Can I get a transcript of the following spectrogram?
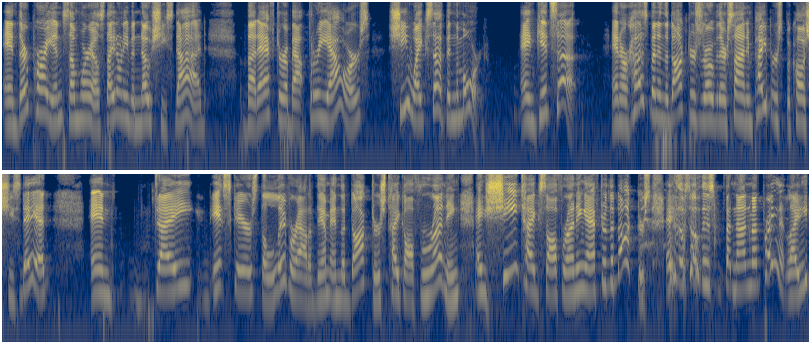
and they're praying somewhere else. They don't even know she's died. But after about three hours, she wakes up in the morgue and gets up. And her husband and the doctors are over there signing papers because she's dead. And day it scares the liver out of them and the doctors take off running and she takes off running after the doctors. And so this nine month pregnant lady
